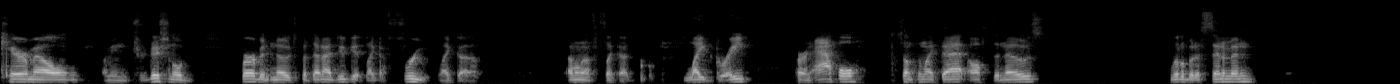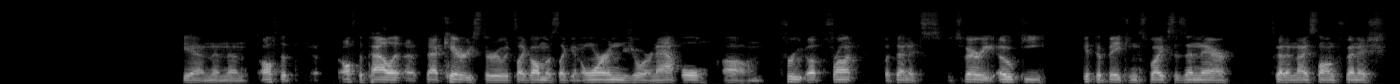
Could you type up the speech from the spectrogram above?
caramel. I mean traditional bourbon notes, but then I do get like a fruit, like a I don't know if it's like a light grape or an apple, something like that off the nose. A little bit of cinnamon. Yeah, and then, then off the off the palate uh, that carries through. It's like almost like an orange or an apple um, fruit up front, but then it's it's very oaky. Get the baking spices in there. It's got a nice long finish.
